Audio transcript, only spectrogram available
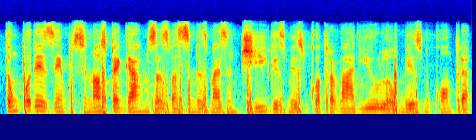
Então, por exemplo, se nós pegarmos as vacinas mais antigas, mesmo contra a varíola ou mesmo contra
